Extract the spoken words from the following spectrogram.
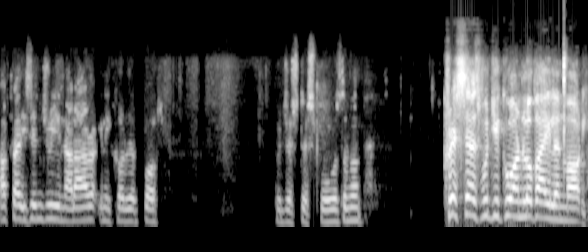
after his injury and that. I reckon he could have, but we just disposed of him. Chris says, "Would you go on Love Island, Marty?"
